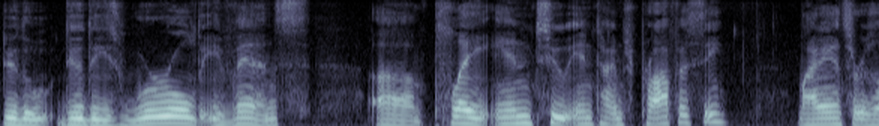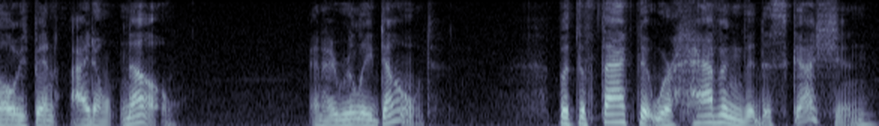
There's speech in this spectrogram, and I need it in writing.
do, the, do these world events um, play into end times prophecy? My answer has always been, I don't know. And I really don't. But the fact that we're having the discussion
